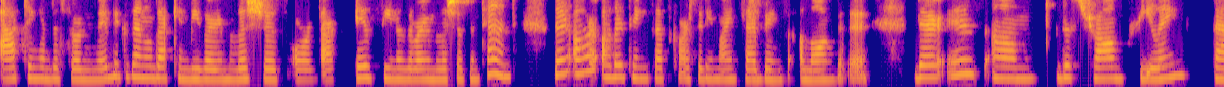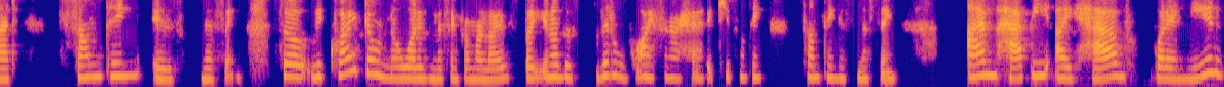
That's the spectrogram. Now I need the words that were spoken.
acting in this certain way because i know that can be very malicious or that is seen as a very malicious intent. There are other things that scarcity mindset brings along with it. There is um, the strong feeling that something is missing. So we quite don't know what is missing from our lives, but you know, this little voice in our head, it keeps something, something is missing. I'm happy I have what I need,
